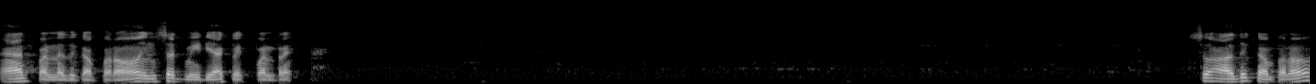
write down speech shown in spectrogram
ஆட் பண்ணதுக்கப்புறம் இன்சர்ட் மீடியா கிளிக் பண்ணுறேன் ஸோ அதுக்கப்புறம்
